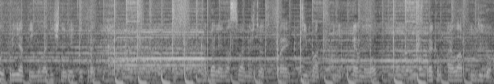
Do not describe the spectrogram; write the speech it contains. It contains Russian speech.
Такой приятный мелодичный летний трек. А далее нас с вами ждет проект Димат и Эмло с треком I Love Indigo.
